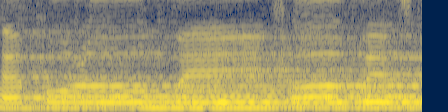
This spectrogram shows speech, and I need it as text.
Temporal Waves of Wisdom.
